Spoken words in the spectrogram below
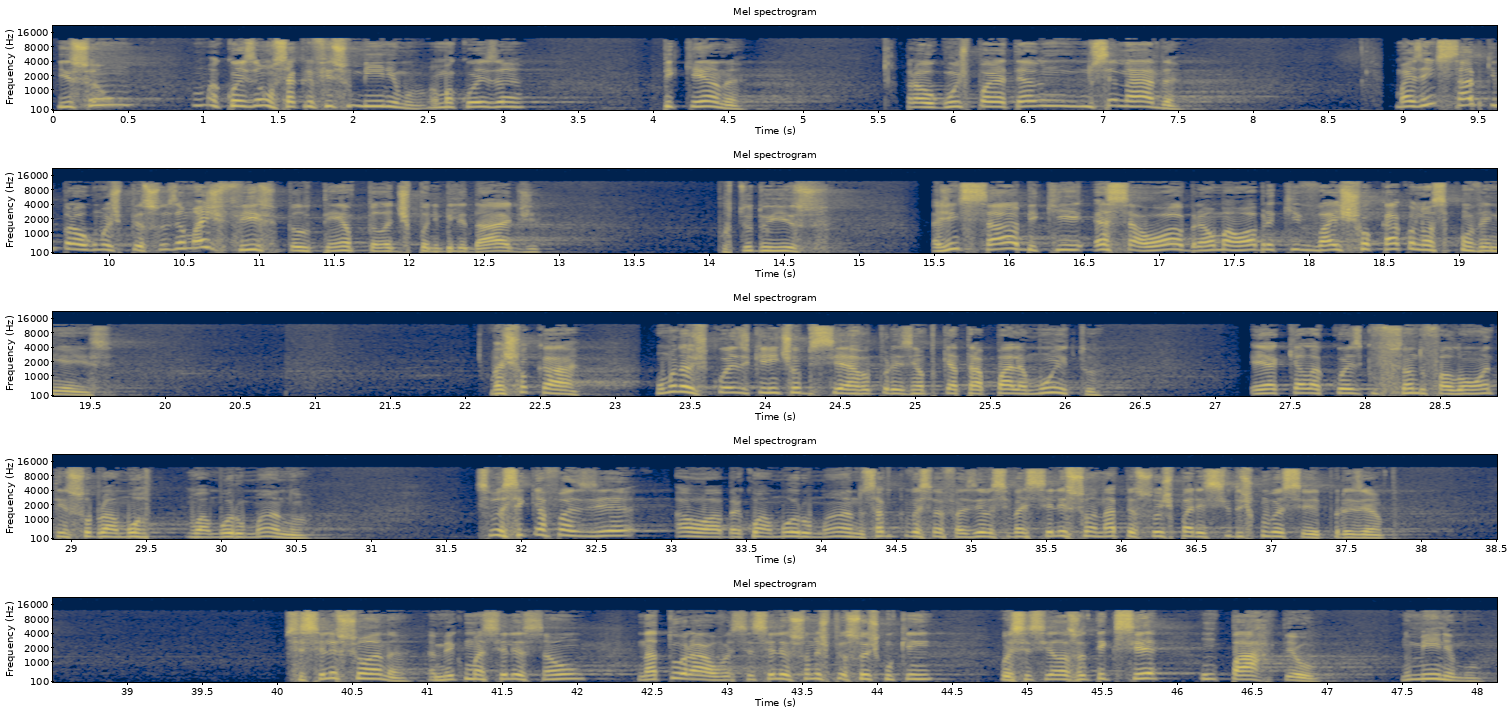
Isso é um, uma coisa, um sacrifício mínimo, uma coisa pequena. Para alguns pode até não ser nada. Mas a gente sabe que para algumas pessoas é mais difícil pelo tempo, pela disponibilidade por tudo isso. A gente sabe que essa obra é uma obra que vai chocar com a nossa conveniência. Vai chocar. Uma das coisas que a gente observa, por exemplo, que atrapalha muito é aquela coisa que o Sandro falou ontem sobre o amor, o amor humano. Se você quer fazer a obra com amor humano, sabe o que você vai fazer? Você vai selecionar pessoas parecidas com você, por exemplo. Você seleciona, é meio que uma seleção natural. Você seleciona as pessoas com quem você se relaciona. Tem que ser um par teu, no mínimo.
